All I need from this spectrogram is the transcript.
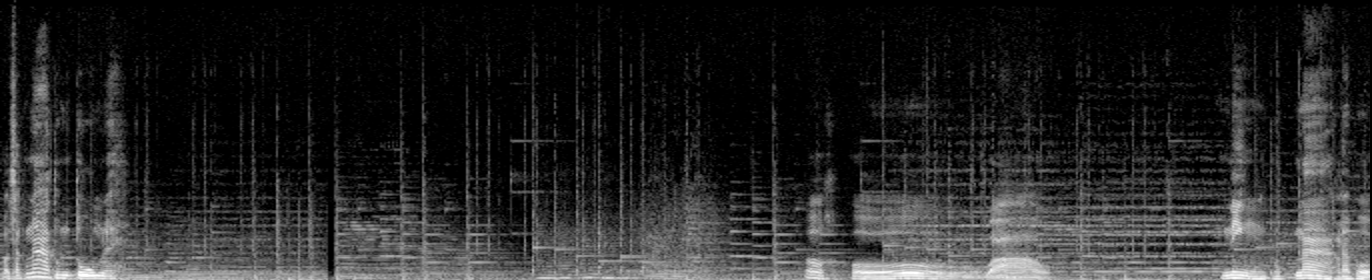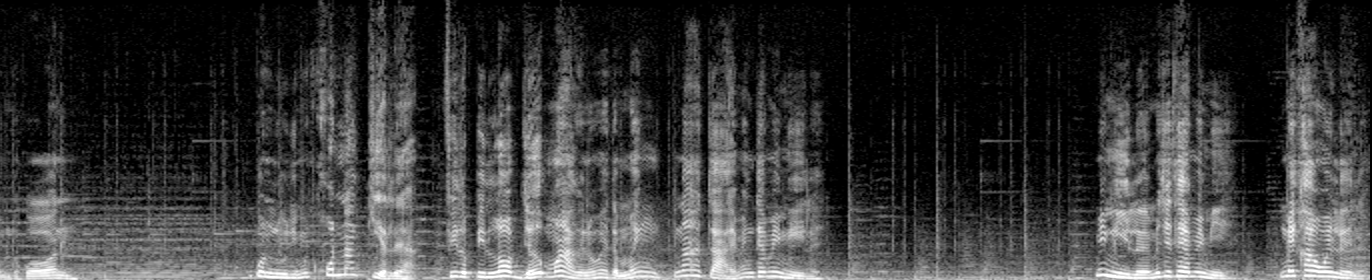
ขอสักหน้าตูมๆเลยโอ้โห ว้าว นิ่งทุกหน้าครับผมทุกคน ทุกคนดูดิมันโคตรน่าเกลียดเลยอะฟิลิปปินส์รอบเยอะมากเลยนะเว้ยแต่แม่งน่าจ่ายแม่งแทบไม่มีเลย ไม่มีเลยไม่ใช่แทบไม่มี ไม่เข้าไว้เลยเนะี่ย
